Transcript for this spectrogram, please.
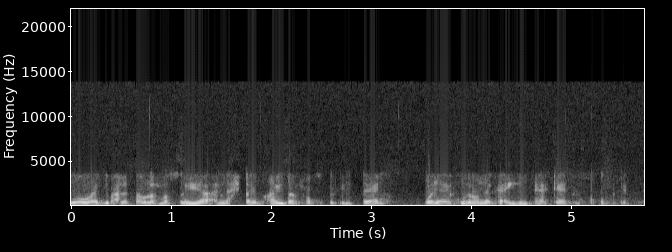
هو واجب على الدولة المصرية أن نحترم أيضا حقوق الإنسان ولا يكون هناك أي انتهاكات لحقوق الإنسان.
